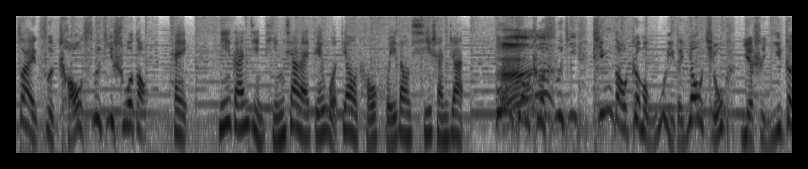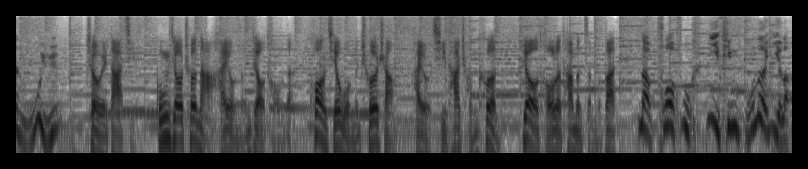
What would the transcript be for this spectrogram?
再次朝司机说道：“嘿，你赶紧停下来，给我掉头回到西山站。”公交车司机听到这么无理的要求，也是一阵无语。这位大姐，公交车哪还有能掉头的？况且我们车上还有其他乘客呢，掉头了他们怎么办？那泼妇一听不乐意了：“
